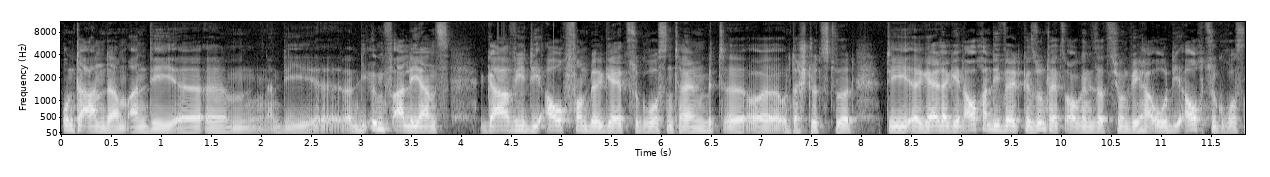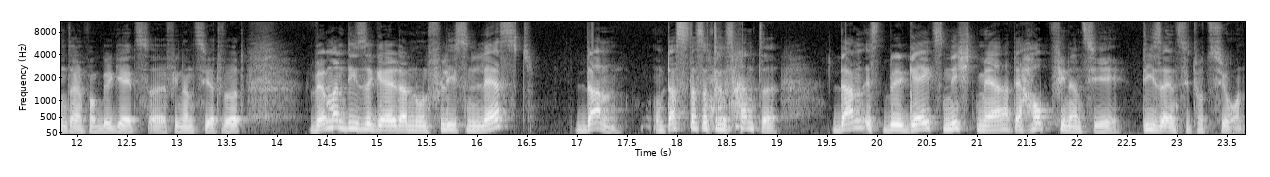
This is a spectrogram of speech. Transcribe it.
unter anderem an die, äh, ähm, an die, äh, an die Impfallianz Gavi, die auch von Bill Gates zu großen Teilen mit äh, unterstützt wird. Die äh, Gelder gehen auch an die Weltgesundheitsorganisation WHO, die auch zu großen Teilen von Bill Gates äh, finanziert wird. Wenn man diese Gelder nun fließen lässt, dann, und das ist das Interessante, dann ist Bill Gates nicht mehr der Hauptfinanzier dieser Institution.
